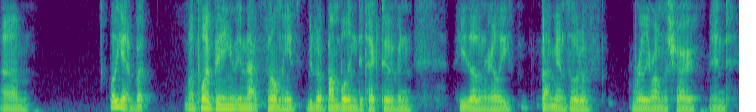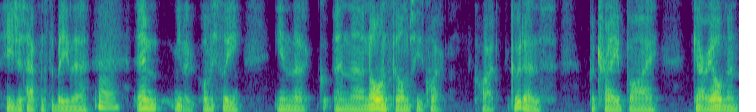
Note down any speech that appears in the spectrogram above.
Um, well, yeah, but my point being, in, in that film, he's a bit of a bumbling detective, and he doesn't really. Batman sort of really run the show, and he just happens to be there. Mm. And you know, obviously, in the in the Nolan films, he's quite quite good as portrayed by Gary Oldman.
